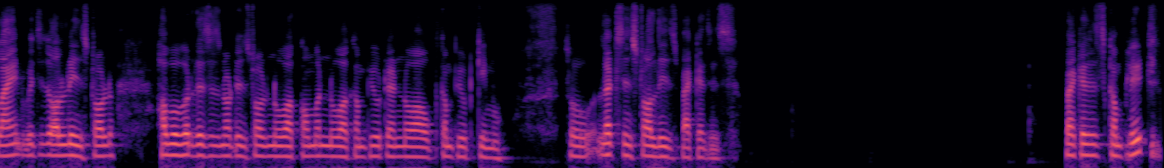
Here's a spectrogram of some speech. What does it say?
client which is already installed. However this is not installed. Nova common Nova compute and Nova compute QEMU so let's install these packages. Package is complete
